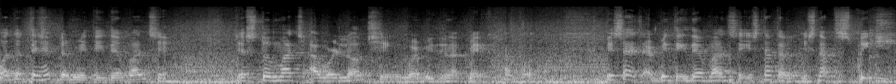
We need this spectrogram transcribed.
Why don't they have their meeting de avance? Just to match our launching where we did not make happen. Besides, our meeting de avance is not a, it's not a speech.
